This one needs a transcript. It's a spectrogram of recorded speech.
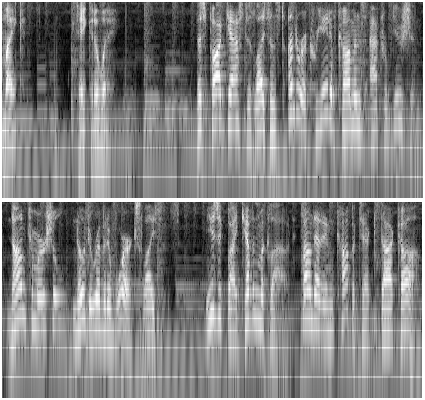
Mike, take it away. This podcast is licensed under a Creative Commons Attribution, Non Commercial, No Derivative Works license. Music by Kevin MacLeod, found at Incompetech.com.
